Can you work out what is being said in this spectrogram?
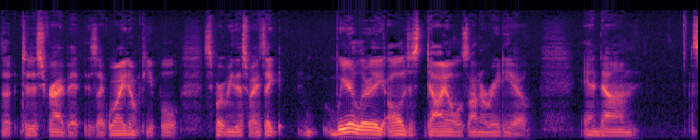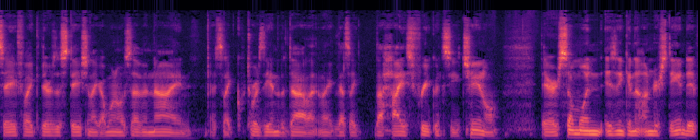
the, to describe it is like why don't people support me this way? It's like we're literally all just dials on a radio, and um, say if like there's a station like a 107.9 that's like towards the end of the dial and like that's like the highest frequency channel there someone isn't going to understand it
